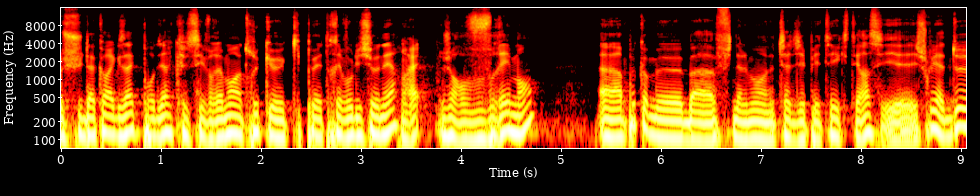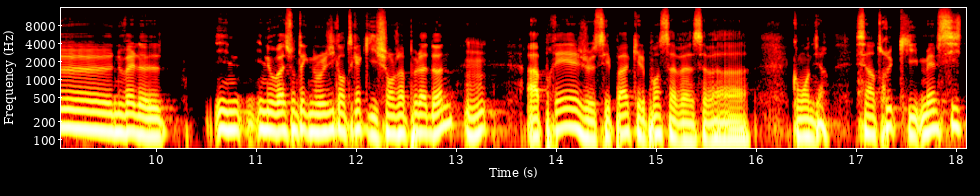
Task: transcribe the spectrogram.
je suis d'accord exact pour dire que c'est vraiment un truc euh, qui peut être révolutionnaire. Ouais. Genre vraiment. Euh, un peu comme euh, bah, finalement euh, ChatGPT, etc. C'est, je trouve qu'il y a deux nouvelles euh, in- innovations technologiques en tout cas qui changent un peu la donne. Mhm. Après, je sais pas à quel point ça va, ça va. Comment dire C'est un truc qui, même si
